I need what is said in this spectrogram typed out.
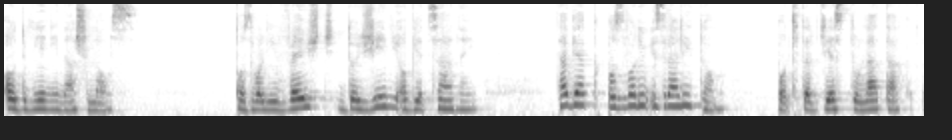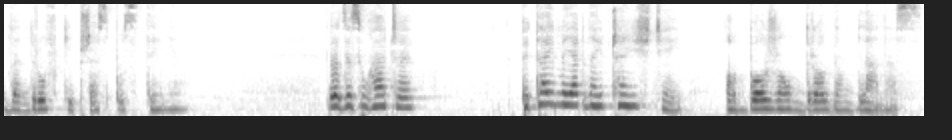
odmieni nasz los. Pozwoli wejść do ziemi obiecanej, tak jak pozwolił Izraelitom po czterdziestu latach wędrówki przez pustynię. Drodzy słuchacze, pytajmy jak najczęściej o Bożą drogę dla nas.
